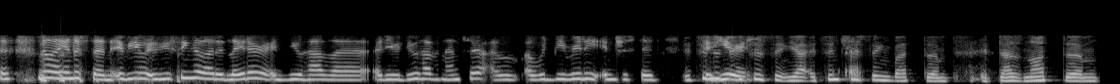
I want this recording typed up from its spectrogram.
no, I understand. if you if you think about it later and you have a and you do have an answer, I, w- I would be really interested it's to hear It's interesting. It. Yeah, it's interesting, but um, it does not. Um,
